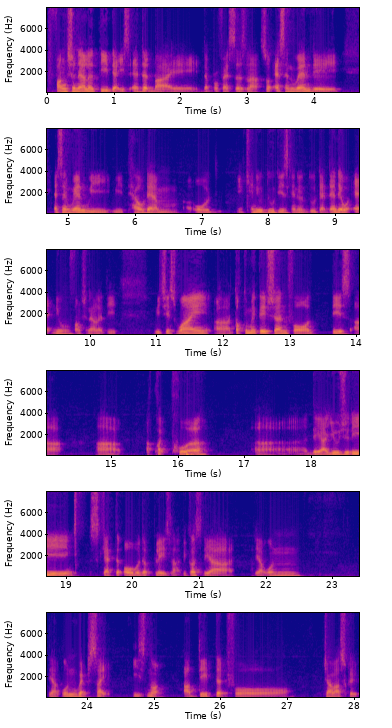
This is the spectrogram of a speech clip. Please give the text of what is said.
functionality that is added by the professors lah. So as and when they as and when we we tell them oh can you do this can you do that then they will add new functionality which is why uh, documentation for this are, are, are quite poor uh, they are usually scattered over the place lah, because they are their own their own website is not updated for JavaScript,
